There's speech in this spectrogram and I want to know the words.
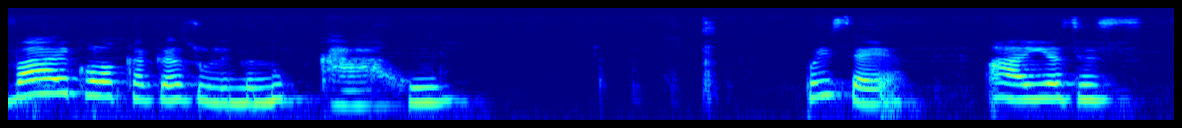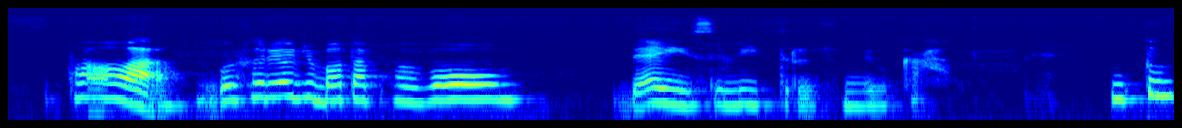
vai colocar gasolina no carro, Pois é. Aí, às vezes, fala lá, gostaria de botar, por favor, 10 litros no meu carro. Então,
